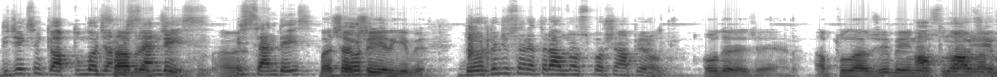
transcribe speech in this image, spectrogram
diyeceksin ki Abdullah Hocam biz sendeyiz. Evet. Biz sendeyiz. Başakşehir Dördüncü, gibi. dördüncü sene Trabzonspor şampiyon olur. O derece yani. Abdullah Avcı'yı beğeniyorsun Abdullah Avcı'yı.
